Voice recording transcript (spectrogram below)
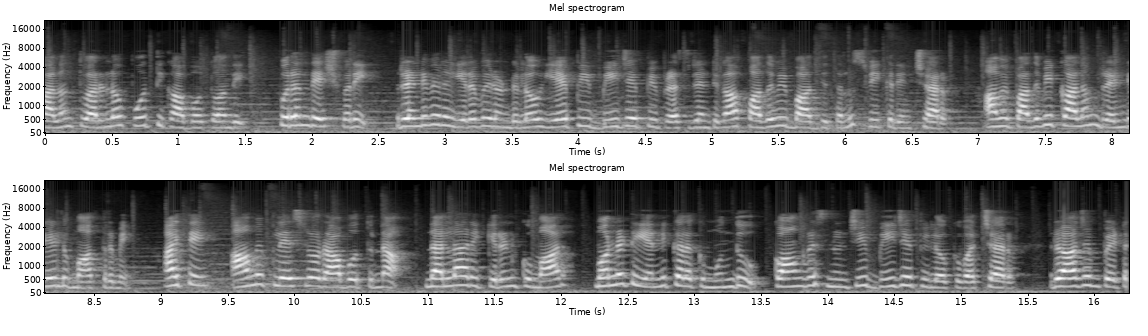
కాలం త్వరలో పూర్తి కాబోతోంది. పురంధేశ్వరి రెండు వేల ఇరవై రెండులో ఏపీ బీజేపీ ప్రెసిడెంట్గా పదవి బాధ్యతలు స్వీకరించారు. ఆమె పదవీ కాలం రెండేళ్ళు మాత్రమే. అయితే ఆమె ప్లేస్లో రాబోతున్న నల్లారి కిరణ్ కుమార్ మొన్నటి ఎన్నికలకు ముందు కాంగ్రెస్ నుంచి బీజేపీలోకి వచ్చారు. రాజంపేట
